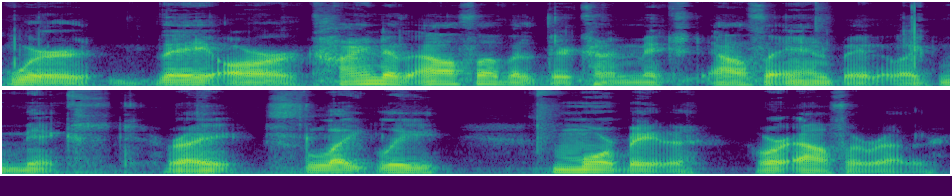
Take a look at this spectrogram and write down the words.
where they are kind of alpha, but they're kind of mixed alpha and beta, like mixed, right? Slightly more beta or alpha rather.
